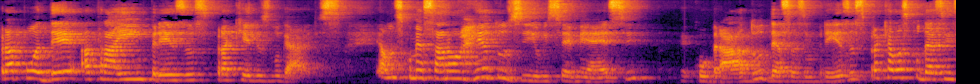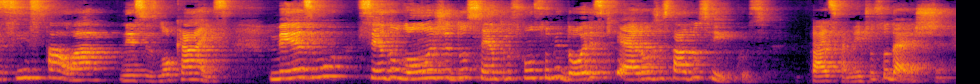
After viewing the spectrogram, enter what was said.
para poder atrair empresas para aqueles lugares? Elas começaram a reduzir o ICMS é, cobrado dessas empresas para que elas pudessem se instalar nesses locais mesmo sendo longe dos centros consumidores que eram os estados ricos, basicamente o Sudeste.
